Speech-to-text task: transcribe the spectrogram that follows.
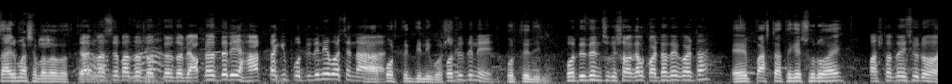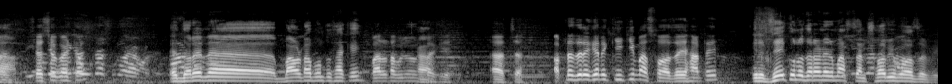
চার মাসে বাজার করতে চার মাসে বাজার দাঁত করা যাবে। আপনাদের এই হাটটা কি প্রতিদিনই বসে না? হ্যাঁ প্রত্যেক দিনই বসে। প্রতিদিনই? প্রতিদিনই। প্রতিদিন সকাল কয়টা থেকে কয়টা? এই পাঁচটা থেকে শুরু হয়। পাঁচটা থেকে শুরু হয়। শেষে কয়টা? ধরেন বারোটা পর্যন্ত থাকে। বারোটা পর্যন্ত হ্যাঁ। থাকে। আচ্ছা। আপনাদের এখানে কি কি মাছ পাওয়া যায়? হাটে? যে কোনো ধরনের মাছ চান সবই পাওয়া যাবে।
